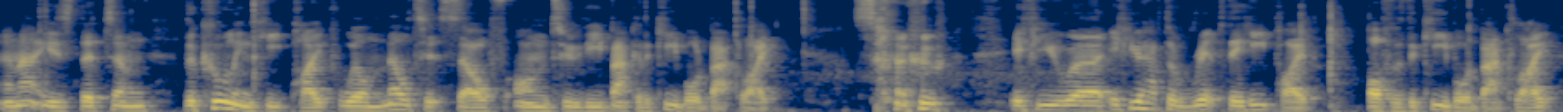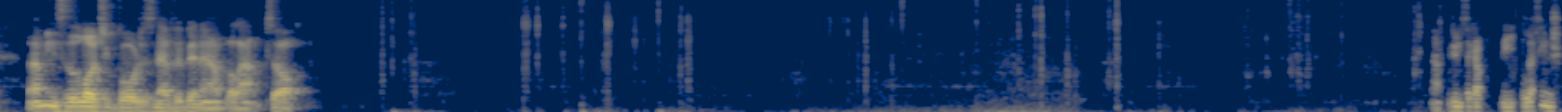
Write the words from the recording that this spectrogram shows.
And that is that um, the cooling heat pipe will melt itself onto the back of the keyboard backlight. So if you uh, if you have to rip the heat pipe off of the keyboard backlight, that means the logic board has never been out the laptop. Now, we need to take out the left hinge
